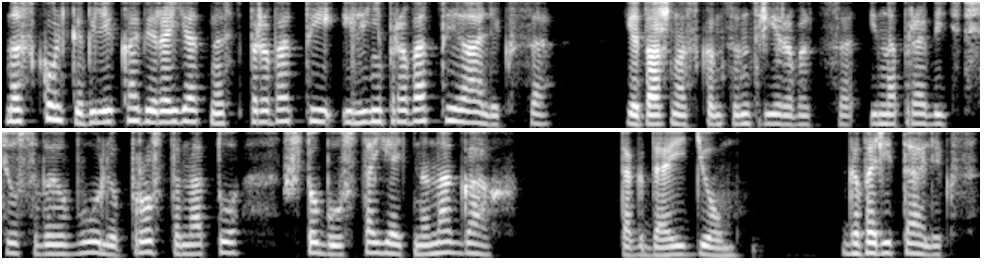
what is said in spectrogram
насколько велика вероятность правоты или неправоты Алекса. Я должна сконцентрироваться и направить всю свою волю просто на то, чтобы устоять на ногах. «Тогда идем», — говорит Алекс.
